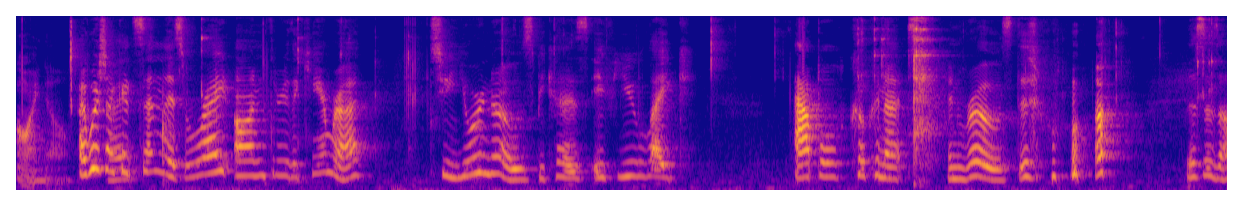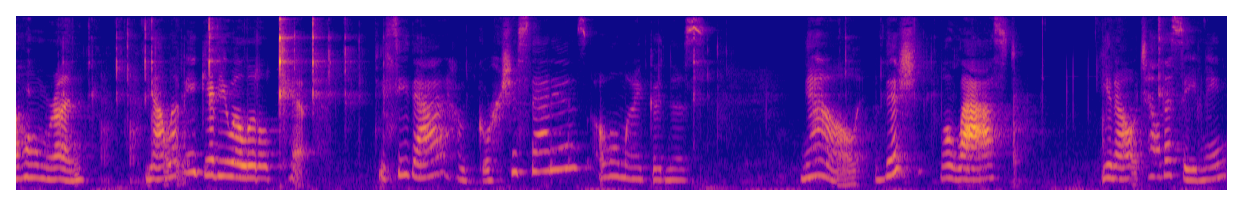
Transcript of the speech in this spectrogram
Oh, I know. I wish I could send this right on through the camera to your nose because if you like apple, coconut, and rose, this, this is a home run. Now let me give you a little tip. Do you see that? How gorgeous that is? Oh my goodness. Now, this will last, you know, till this evening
